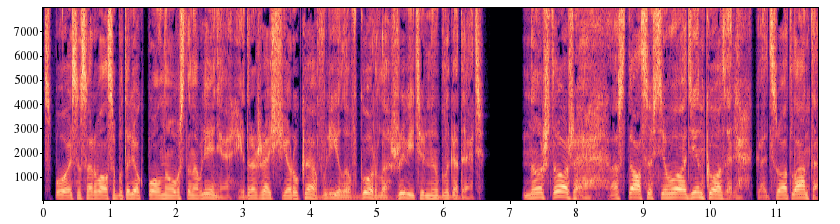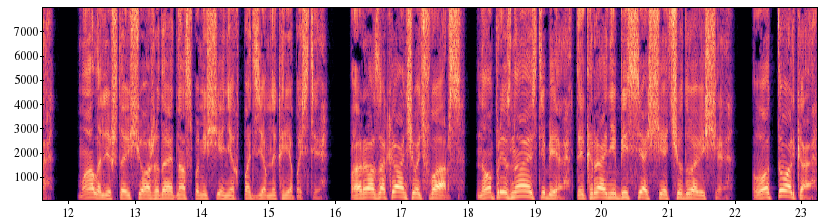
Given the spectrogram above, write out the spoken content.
С пояса сорвался бутылек полного восстановления, и дрожащая рука влила в горло живительную благодать. «Ну что же, остался всего один козырь — кольцо Атланта. Мало ли что еще ожидает нас в помещениях подземной крепости. Пора заканчивать фарс. Но, признаюсь тебе, ты крайне бесящее чудовище. Вот только...»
